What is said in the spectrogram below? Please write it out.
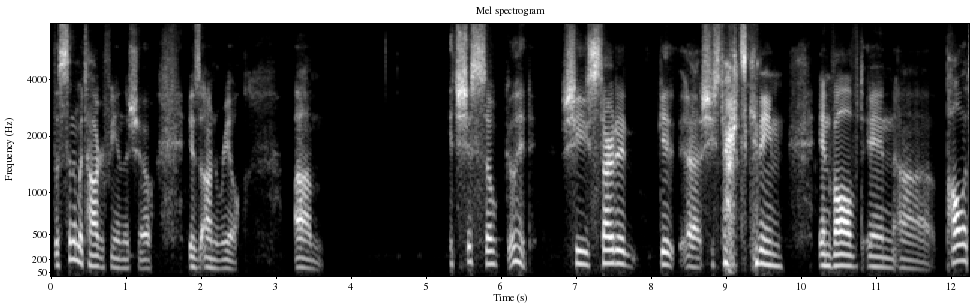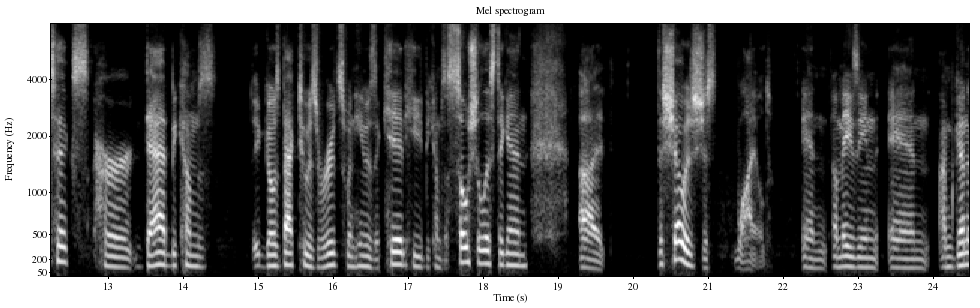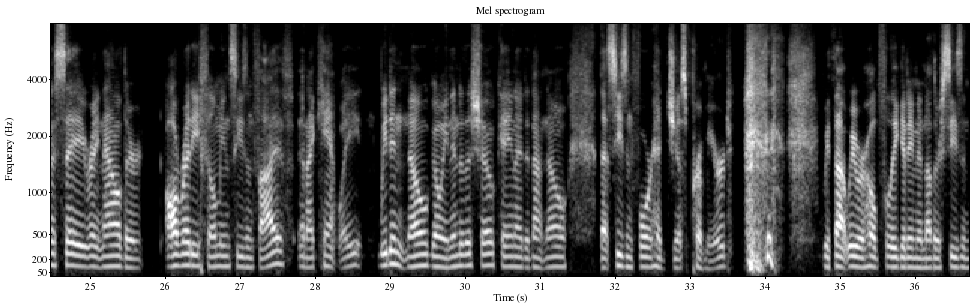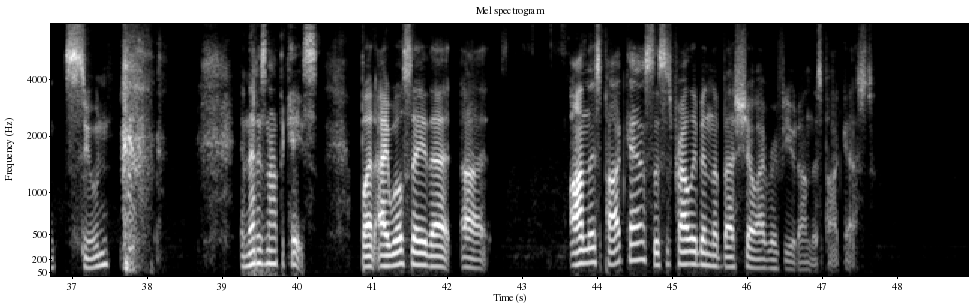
the cinematography in the show is unreal. Um, it's just so good. She started get uh, she starts getting involved in uh, politics. Her dad becomes it goes back to his roots when he was a kid. He becomes a socialist again. Uh, the show is just wild and amazing. And I'm gonna say right now they're already filming season five, and I can't wait. We didn't know going into the show. Kay and I did not know that season four had just premiered. we thought we were hopefully getting another season soon, and that is not the case. But I will say that uh, on this podcast, this has probably been the best show I've reviewed on this podcast.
